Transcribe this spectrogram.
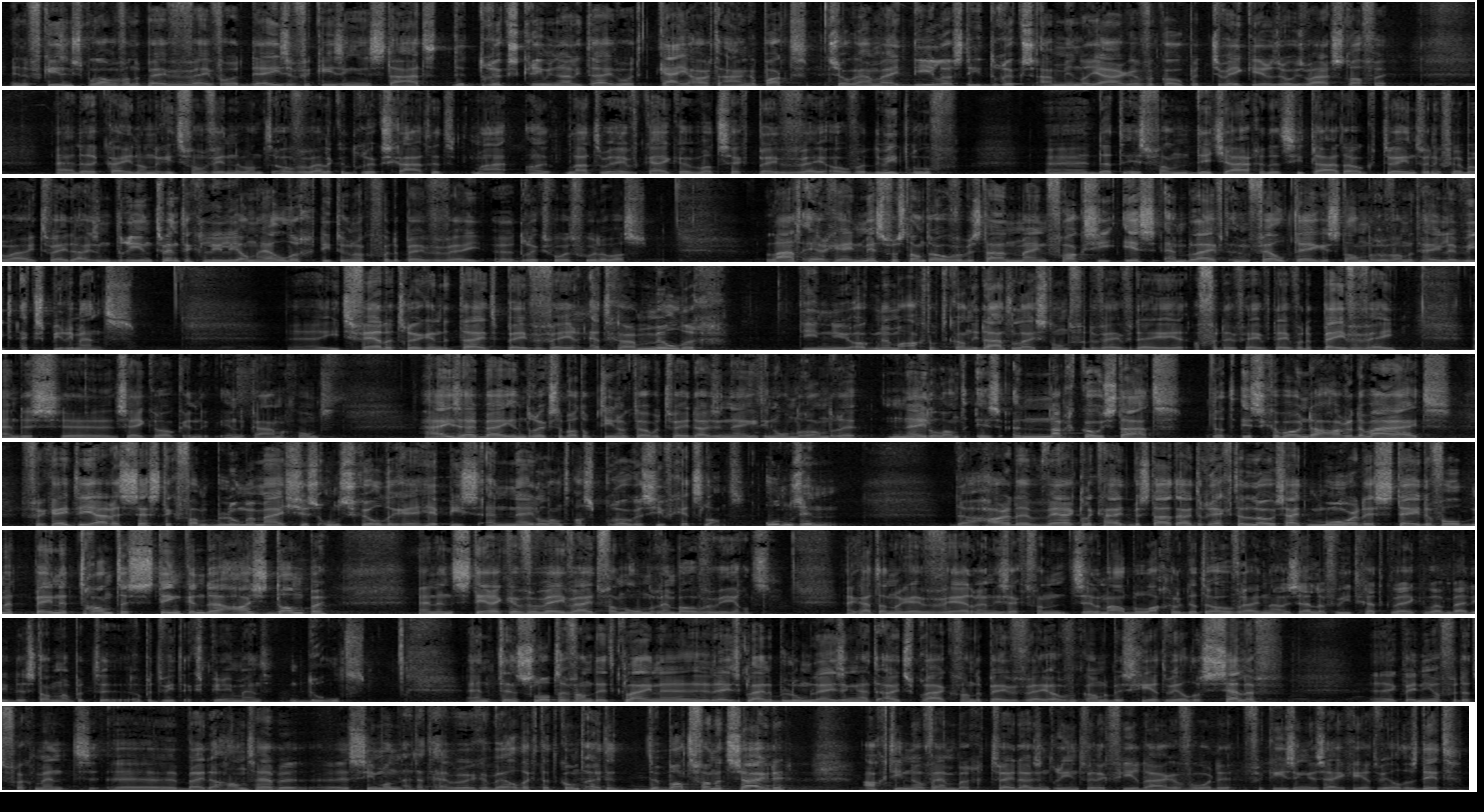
In het verkiezingsprogramma van de PVV voor deze verkiezingen staat... de drugscriminaliteit wordt keihard aangepakt. Zo gaan wij dealers die drugs aan minderjarigen verkopen... twee keer zo zwaar straffen. Ja, daar kan je dan nog iets van vinden, want over welke drugs gaat het. Maar eh, laten we even kijken, wat zegt PVV over de wietproef? Eh, dat is van dit jaar, dat citaat ook, 22 februari 2023. Lilian Helder, die toen nog voor de PVV eh, drugswoordvoerder was... Laat er geen misverstand over bestaan. Mijn fractie is en blijft een fel tegenstander van het hele wiet-experiment. Eh, iets verder terug in de tijd, PVV'er Edgar Mulder, die nu ook nummer 8 op de kandidatenlijst stond voor de VVD, of voor de VVD, voor de PVV, en dus eh, zeker ook in de, in de Kamer komt. Hij zei bij een drugsdebat op 10 oktober 2019 onder andere... Nederland is een narco-staat. Dat is gewoon de harde waarheid. Vergeet de jaren 60 van bloemenmeisjes, onschuldige hippies... en Nederland als progressief gidsland. Onzin. De harde werkelijkheid bestaat uit rechteloosheid, moorden, steden vol met penetrante, stinkende hasdampen en een sterke verwevenheid van onder- en bovenwereld. Hij gaat dan nog even verder en hij zegt van het is helemaal belachelijk dat de overheid nou zelf wiet gaat kweken, waarbij hij dus dan op het, uh, op het wiet-experiment doelt. En tenslotte van dit kleine, deze kleine bloemlezing uit de uitspraken van de PVV over cannabis Geert Wilders zelf. Uh, ik weet niet of we dat fragment uh, bij de hand hebben, uh, Simon. Nou, dat hebben we, geweldig. Dat komt uit het debat van het Zuiden. 18 november 2023, vier dagen voor de verkiezingen, zei Geert Wilders dit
